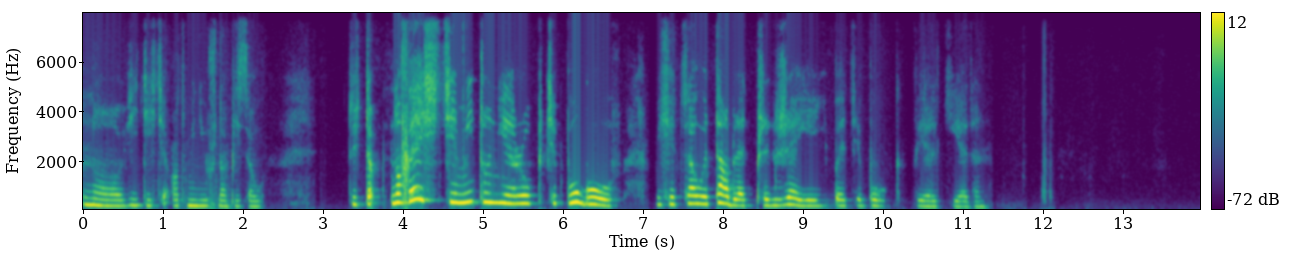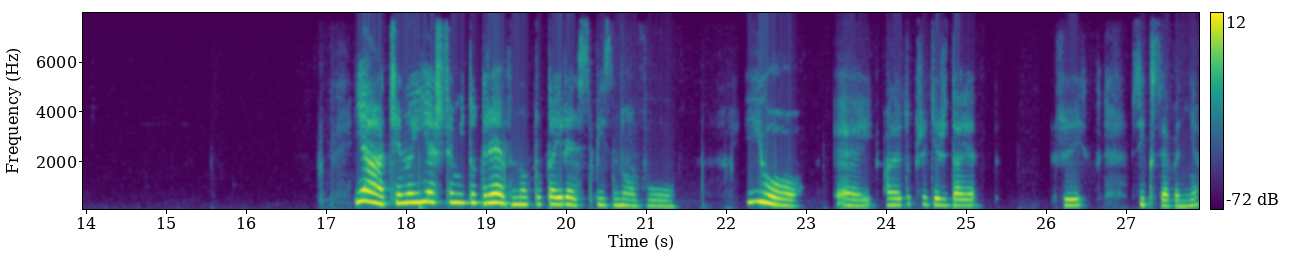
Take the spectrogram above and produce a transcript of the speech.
No, widzicie, admin już napisał. Coś tam, no weźcie mi tu, nie róbcie bugów. Mi się cały tablet przegrzeje i będzie bóg wielki jeden. Jacie, no i jeszcze mi to drewno tutaj respi znowu. Jo, ej, ale to przecież daje, że 6-7, nie?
